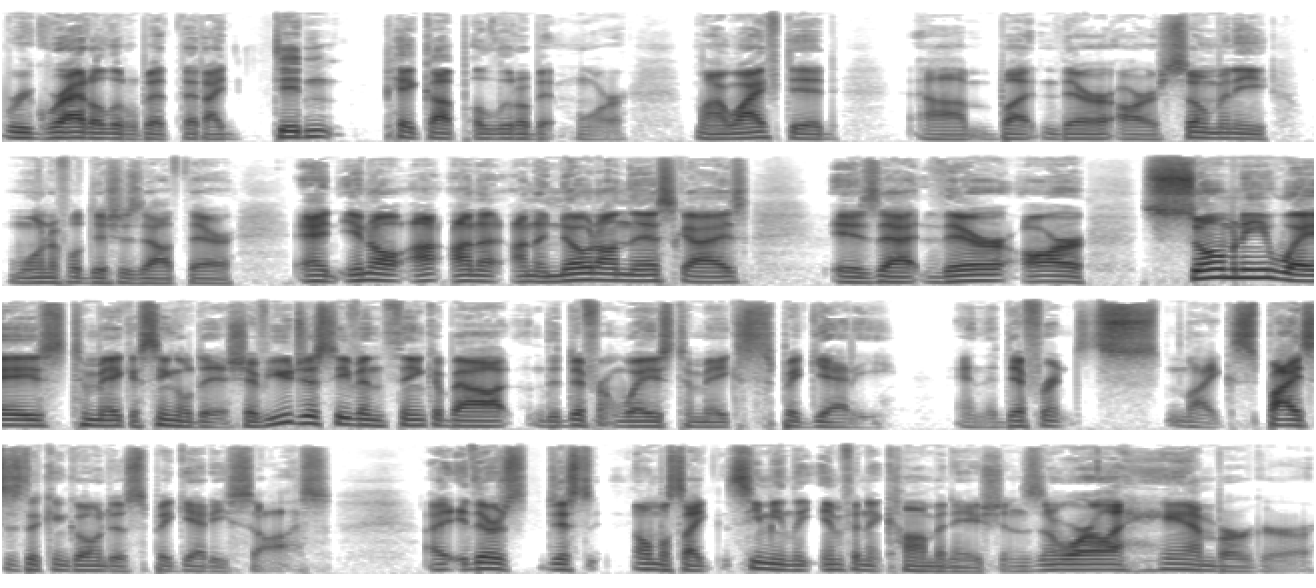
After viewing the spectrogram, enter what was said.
regret a little bit that I didn't pick up a little bit more. My wife did, um, but there are so many wonderful dishes out there. And you know, on a on a note on this, guys, is that there are so many ways to make a single dish. If you just even think about the different ways to make spaghetti and the different like spices that can go into a spaghetti sauce. Uh, there's just almost like seemingly infinite combinations, or a hamburger,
